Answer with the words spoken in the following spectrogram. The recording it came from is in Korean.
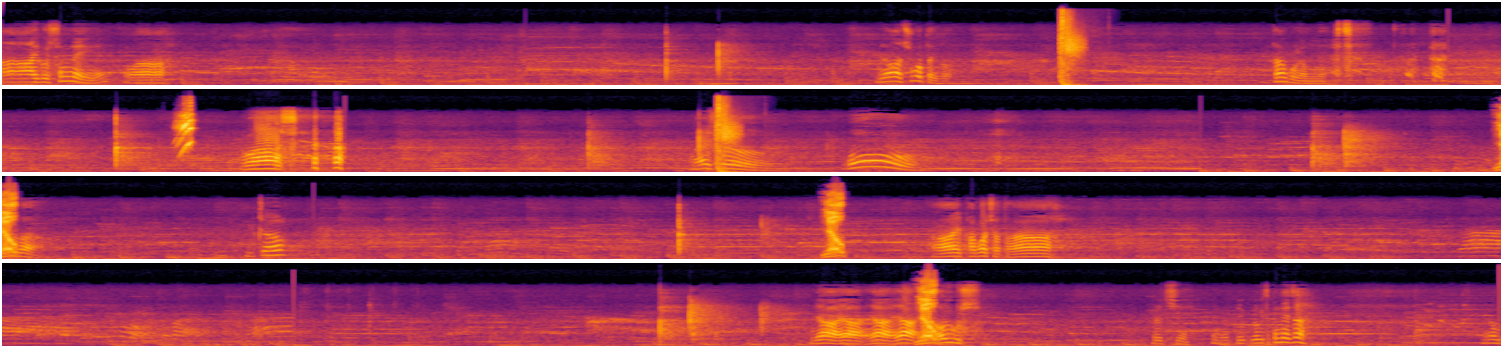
아, 이거 쉽네, 이게. 와. 야, 죽었다, 이거. 다음 공이 없네. 와, 씨. 나이스. 오. Nope. 1점. Nope. 아이, 바보가 쳤다. 아. 야, 야, 야, 야. Nope. 어이구, 씨. 그렇지. 여기- 여기서 끝내자.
